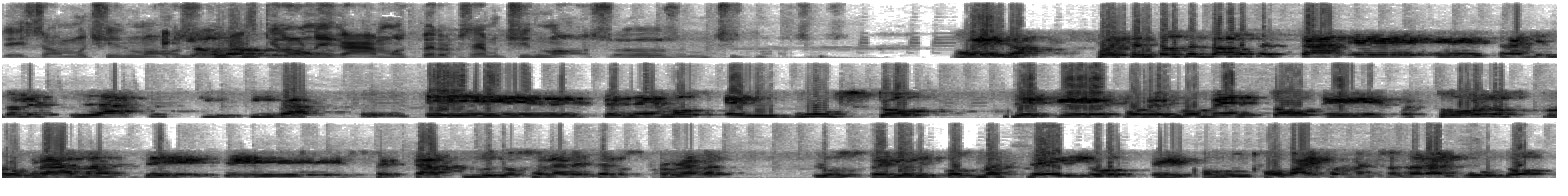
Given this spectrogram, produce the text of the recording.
Sí, somos chismosos, No, no, no, es que lo negamos, pero somos chismosos, somos chismosos. Bueno, pues entonces vamos a estar eh, eh, trayéndoles las exclusivas. Eh, tenemos el gusto de que por el momento, eh, pues todos los programas de, de espectáculo, y no solamente los programas, los periódicos más serios, eh, como Infobay, por mencionar alguno,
